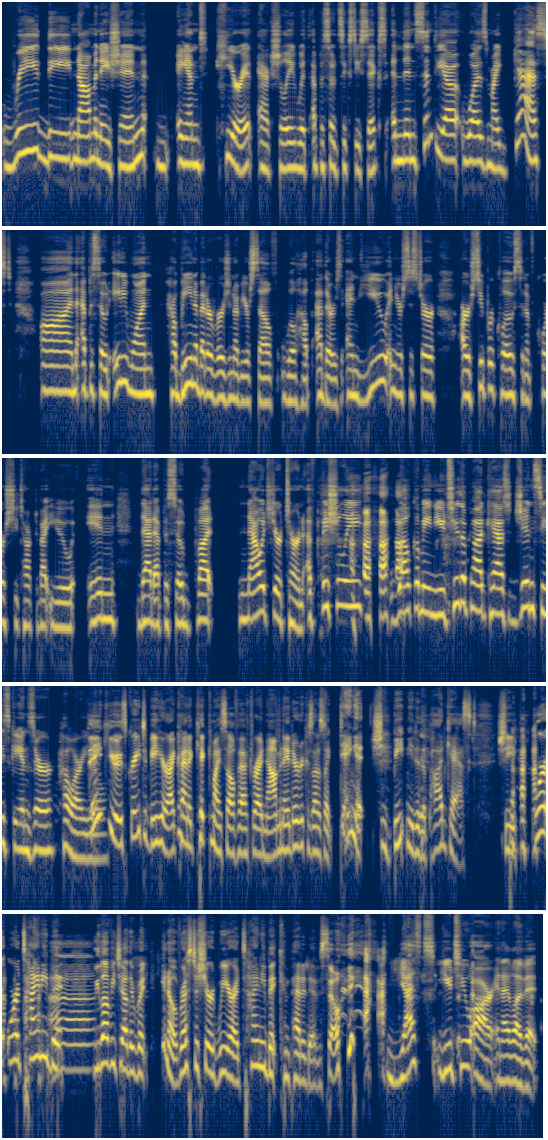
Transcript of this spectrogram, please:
read the nomination and hear it actually with episode 66. And then Cynthia was my guest on episode 81 How Being a Better Version of Yourself Will Help Others. And you and your sister are super close. And of course, she talked about you in that episode. But now it's your turn. Officially welcoming you to the podcast, Jen C. Scanzer. How are you? Thank you. It's great to be here. I kind of kicked myself after I nominated her because I was like, dang it, she beat me to the podcast. She we're we're a tiny bit we love each other, but you know, rest assured we are a tiny bit competitive. So Yes, you two are, and I love it.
